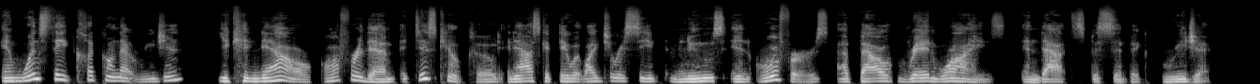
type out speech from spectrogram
And once they click on that region, you can now offer them a discount code and ask if they would like to receive news and offers about red wines in that specific region.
